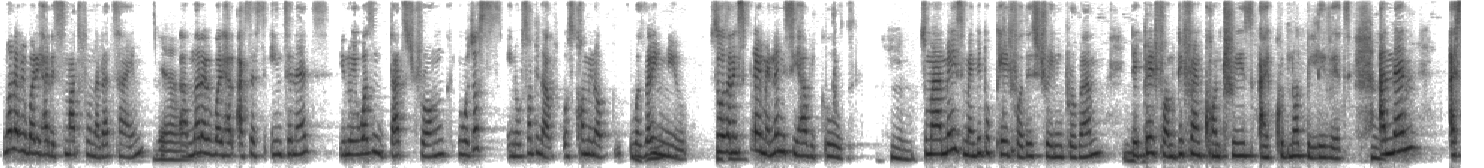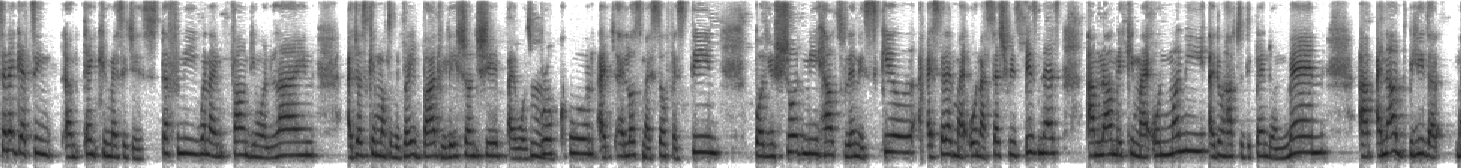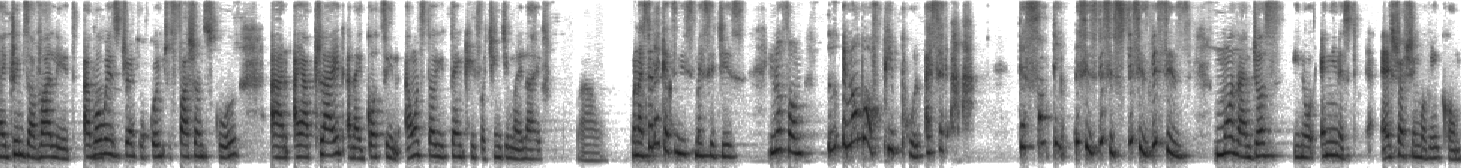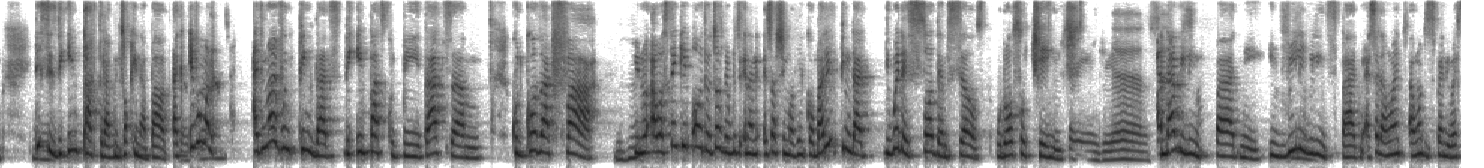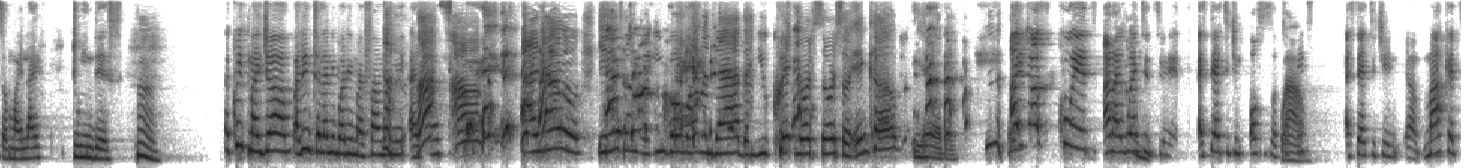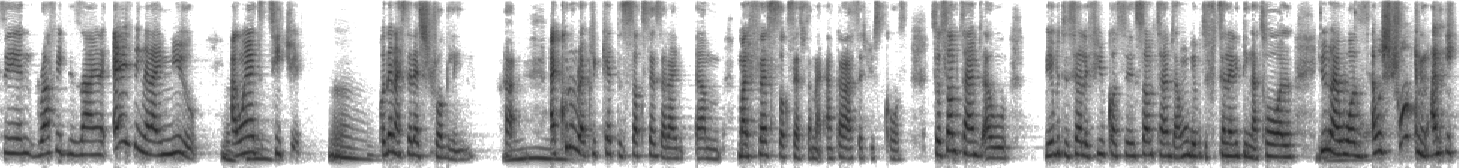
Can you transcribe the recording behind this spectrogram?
not everybody had a smartphone at that time. Yeah. Um, not everybody had access to internet. You know, it wasn't that strong. It was just, you know, something that was coming up. It was very mm-hmm. new. So it was an mm-hmm. experiment. Let me see how it goes. Hmm. To my amazement, people paid for this training program. Mm. They paid from different countries. I could not believe it. Mm. And then I started getting um, thank you messages. Stephanie, when I found you online, I just came out of a very bad relationship. I was mm. broken. I, I lost my self esteem. But you showed me how to learn a skill. I started my own accessories business. I'm now making my own money. I don't have to depend on men. Um, I now believe that my dreams are valid. I've mm. always dreamt of going to fashion school, and I applied and I got in. I want to tell you thank you for changing my life. Wow. When I started getting these messages, you know, from a number of people, I said, ah, ah, there's something, this is, this is, this is, this is more than just, you know, any extra stream of income. This mm. is the impact that I've been talking about. Like That's even right. when I did not even think that the impact could be that, um, could go that far. Mm-hmm. You know, I was thinking, oh, they'll just be able to earn an extra stream of income. But I didn't think that the way they saw themselves would also change. Change, yes. And that really inspired me. It really, mm. really inspired me. I said, I want, I want to spend the rest of my life doing this. Hmm. I quit my job. I didn't tell anybody in my family. I just I know. You didn't tell your Igbo mom and dad that you quit your source of income. Yeah. I just quit and I went into it. I started teaching all sorts of wow. topics. I started teaching um, marketing, graphic design, like anything that I knew. Mm-hmm. I wanted to teach it. Mm. But then I started struggling. Mm. I couldn't replicate the success that I um my first success from my Ankara accessories course. So sometimes I will be able to sell a few courses. Sometimes I won't be able to sell anything at all. You know, I was I was struggling, and it,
